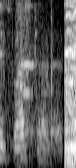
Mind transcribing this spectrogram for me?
isso, acho, cara.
